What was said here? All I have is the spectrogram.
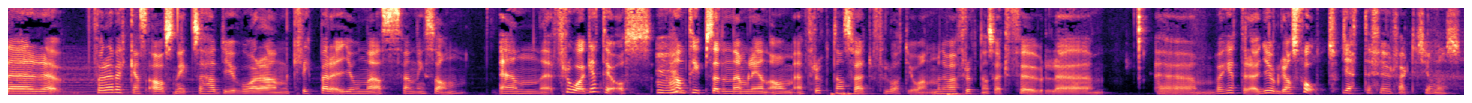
Efter förra veckans avsnitt så hade ju våran klippare Jonas Svenningsson en fråga till oss. Han tipsade nämligen om en fruktansvärt, förlåt Johan, men det var en fruktansvärt ful, eh, eh, vad heter det, julgransfot. Jätteful faktiskt Jonas.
